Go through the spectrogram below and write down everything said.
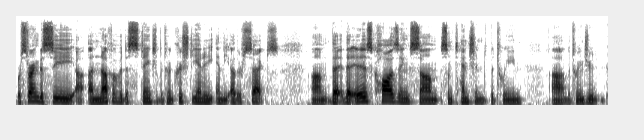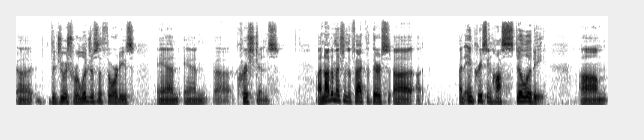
we're starting to see uh, enough of a distinction between Christianity and the other sects um, that that is causing some some tensions between uh, between Jew, uh, the Jewish religious authorities and and uh, Christians. Uh, not to mention the fact that there's uh, an increasing hostility um,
